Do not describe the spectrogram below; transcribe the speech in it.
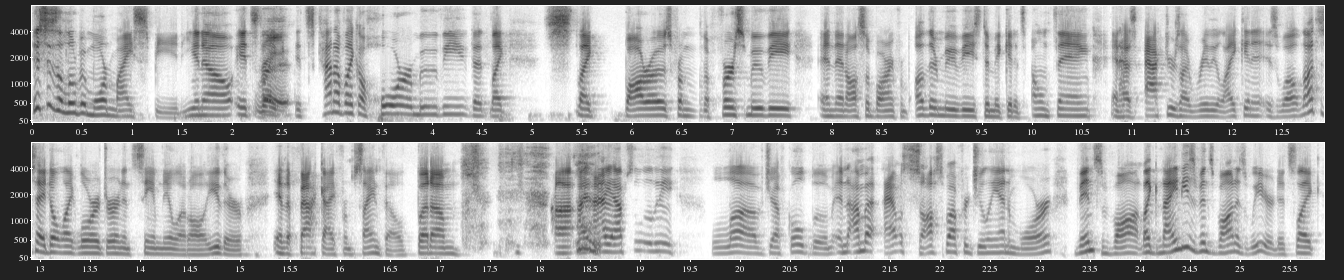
this is a little bit more my speed. You know, it's Right. like it's kind of like a horror movie that like like borrows from the first movie and then also borrowing from other movies to make it its own thing and has actors I really like in it as well. Not to say I don't like Laura Dern and Sam Neill at all either, and the fat guy from Seinfeld, but um, uh, I, I absolutely love Jeff Goldblum, and I'm a, I have a soft spot for Julianne Moore. Vince Vaughn, like '90s Vince Vaughn is weird. It's like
